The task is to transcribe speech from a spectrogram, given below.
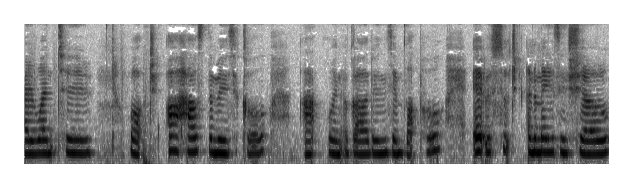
I went to watch Our House the Musical at Winter Gardens in Blackpool. It was such an amazing show.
